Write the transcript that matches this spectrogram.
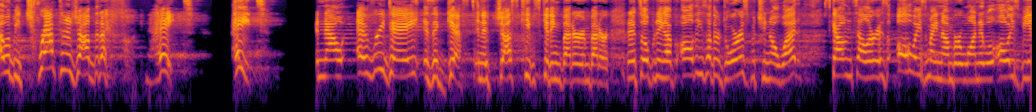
I would be trapped in a job that I fucking hate. Hate. And now every day is a gift and it just keeps getting better and better. And it's opening up all these other doors. But you know what? Scout and Cellar is always my number one. It will always be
